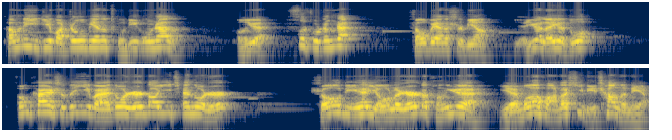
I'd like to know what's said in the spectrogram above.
他们立即把周边的土地攻占了。彭越四处征战，收编的士兵也越来越多，从开始的一百多人到一千多人。手底下有了人的彭越，也模仿着戏里唱的那样。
